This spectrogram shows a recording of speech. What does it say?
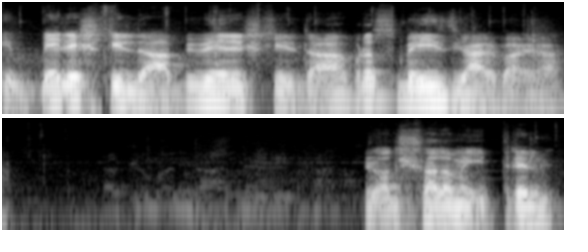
Bir beleş kill daha, bir beleş kill daha. Burası base galiba ya. Hadi şu adamı ittirelim.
